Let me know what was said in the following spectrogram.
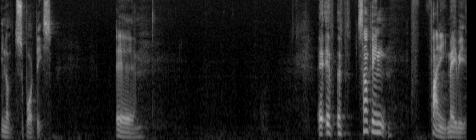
in order to support this. Uh, if, if, something funny, maybe,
